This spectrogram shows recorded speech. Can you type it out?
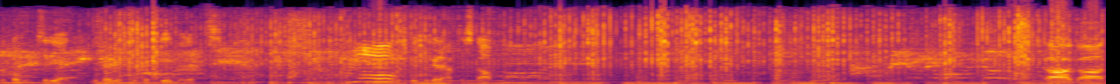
We're coming to the end. We're going up to 15 minutes. No. Which means we're going to have to stop. Oh god.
